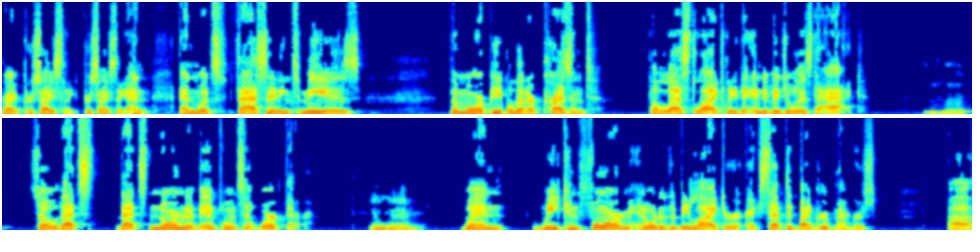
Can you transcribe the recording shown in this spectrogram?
Right, precisely, precisely. And and what's fascinating to me is the more people that are present, the less likely the individual is to act. Mm-hmm. So that's that's normative influence at work there. Mm-hmm. When we conform in order to be liked or accepted by group members, uh,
